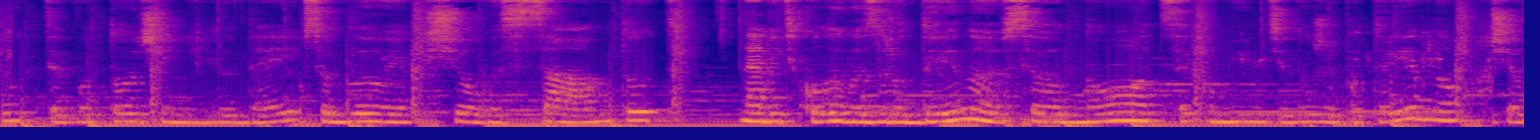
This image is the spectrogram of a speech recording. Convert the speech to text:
будьте в оточенні людей, особливо якщо ви сам тут. Навіть коли ви з родиною, все одно це ком'юніті дуже потрібно, щоб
